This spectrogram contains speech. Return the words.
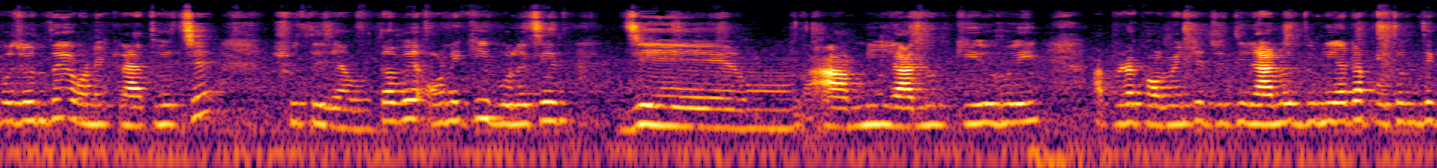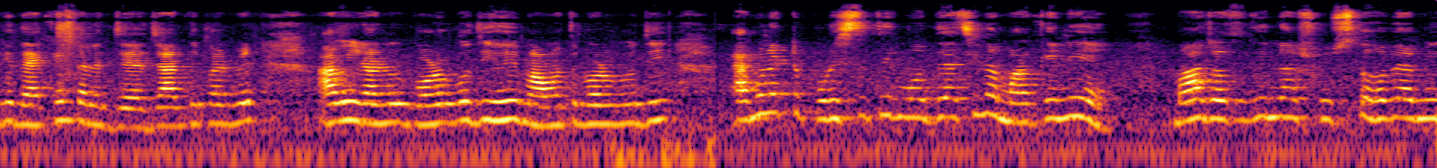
পর্যন্তই অনেক রাত হয়েছে শুতে যাব। তবে অনেকেই বলেছেন যে আমি রানুর কে হই? আপনারা কমেন্টে যদি রানুর দুনিয়াটা প্রথম থেকে দেখেন, তাহলে জানতে পারবেন। আমি রানুর বড় বৌদি হই, মামাতো বড় বৌদি এমন একটা পরিস্থিতির মধ্যে আছি না মাকে নিয়ে। মা যতদিন না সুস্থ হবে, আমি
